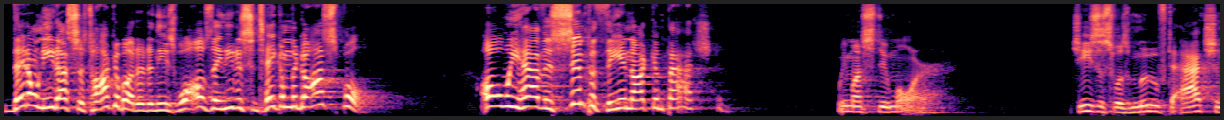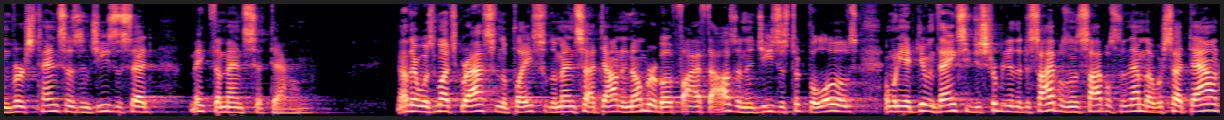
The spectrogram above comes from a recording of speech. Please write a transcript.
They don't need us to talk about it in these walls, they need us to take them the gospel. All we have is sympathy and not compassion. we must do more. Jesus was moved to action. Verse 10 says, And Jesus said, Make the men sit down. Now there was much grass in the place, so the men sat down in number about 5,000. And Jesus took the loaves, and when he had given thanks, he distributed the disciples, and the disciples to them that were set down,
